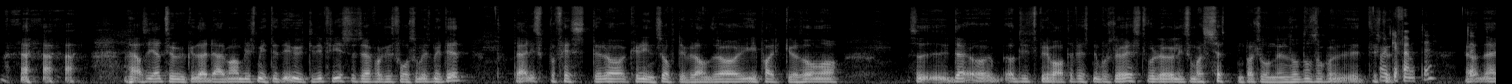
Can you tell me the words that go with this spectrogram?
Nei, altså, jeg tror ikke det er der man blir smittet. Ute i det fri så tror jeg faktisk få som blir smittet. Det er liksom på fester og klinse til hverandre og i parker og sånn. Og, så det, og, og de private festene i Oslo vest hvor det liksom var 17 personer eller noe sånt. Som til Var det ikke 50? Ja, nei,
